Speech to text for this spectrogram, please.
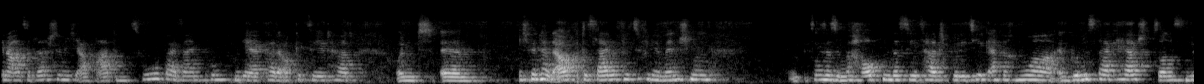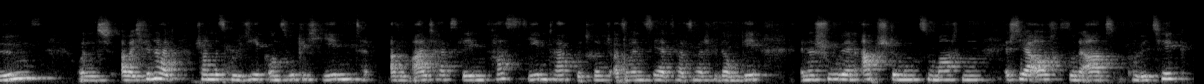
Genau, also da stimme ich auch Atem zu bei seinen Punkten, die er gerade aufgezählt hat. Und ähm, ich finde halt auch, dass leider viel zu viele Menschen beziehungsweise behaupten, dass jetzt halt Politik einfach nur im Bundestag herrscht, sonst nirgends. Und, aber ich finde halt schon, dass Politik uns wirklich jeden, also im Alltagsleben fast jeden Tag betrifft. Also wenn es jetzt halt zum Beispiel darum geht, in der Schule eine Abstimmung zu machen, ist ja auch so eine Art Politik.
